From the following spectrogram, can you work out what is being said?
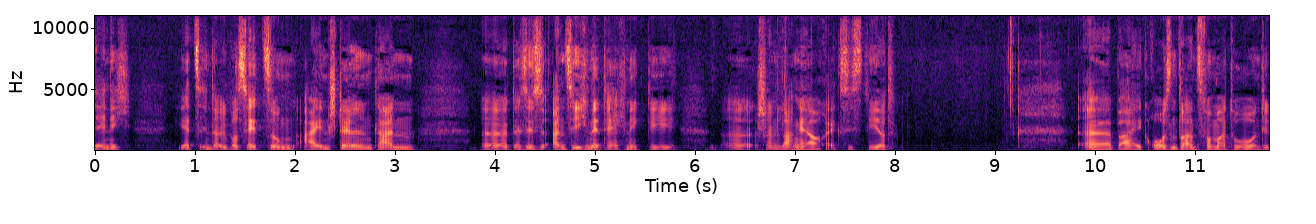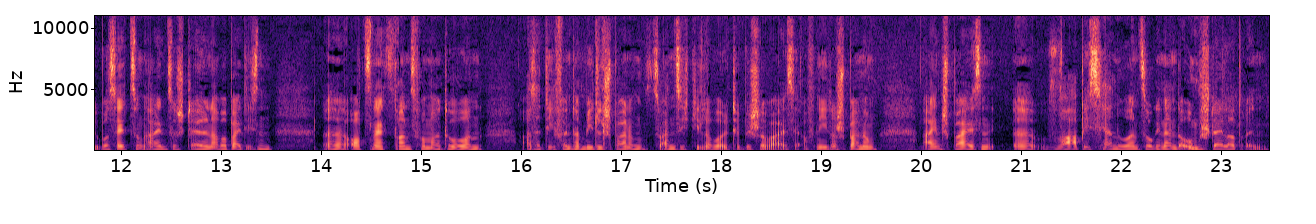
den ich jetzt in der Übersetzung einstellen kann. Äh, das ist an sich eine Technik, die äh, schon lange auch existiert äh, bei großen Transformatoren die Übersetzung einzustellen, aber bei diesen äh, Ortsnetztransformatoren also die von der Mittelspannung 20 Kilovolt typischerweise auf Niederspannung einspeisen, äh, war bisher nur ein sogenannter Umsteller drin.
